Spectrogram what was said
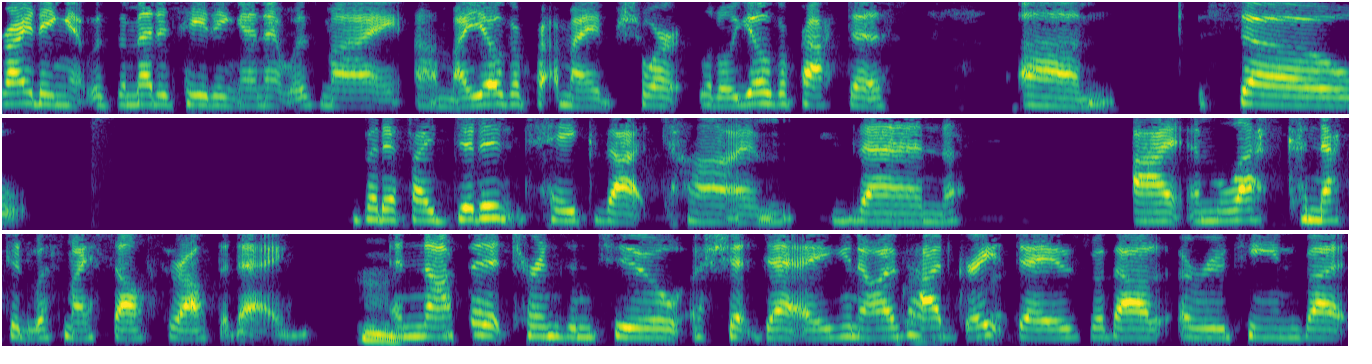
writing it was the meditating and it was my um, my yoga my short little yoga practice. Um, so but if i didn't take that time then i am less connected with myself throughout the day. Hmm. and not that it turns into a shit day you know i've had great days without a routine but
